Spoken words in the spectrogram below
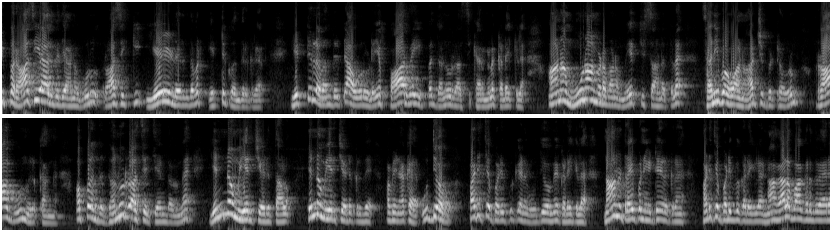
இப்போ ராசியாதிபதியான குரு ராசிக்கு ஏழில் இருந்தவர் எட்டுக்கு வந்திருக்கிறார். எட்டில் வந்துட்டு அவருடைய பார்வை இப்போ தனுர் ராசிக்காரங்களுக்கு கிடைக்கல. ஆனால் மூணாம் இடமான முயற்சி ஸ்தானத்தில் சனி பகவான் ஆட்சி பெற்றவரும் ராகுவும் இருக்காங்க. அப்போ இந்த தனுர் ராசியை சேர்ந்தவங்க என்ன முயற்சி எடுத்தாலும் என்ன முயற்சி எடுக்கிறது அப்படின்னாக்க உத்தியோகம். படித்த படிப்புக்கு எனக்கு உத்தியோகமே கிடைக்கல. நானும் ட்ரை பண்ணிக்கிட்டே இருக்கிறேன். படித்த படிப்பு கிடைக்கல. நான் வேலை பார்க்குறது வேற.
